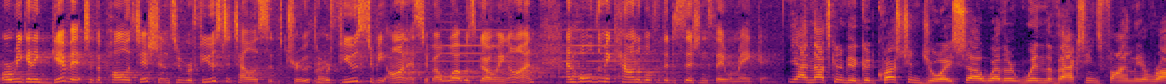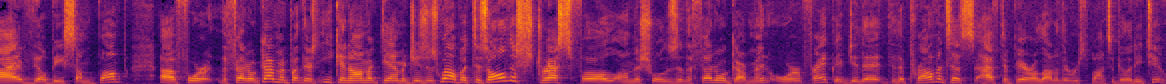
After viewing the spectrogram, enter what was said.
Or are we going to give it to the politicians who refuse to tell us the truth, who refuse to be honest about what was going on, and hold them accountable for the decisions they were making? Yeah, and that's going to be a good question, Joyce, uh, whether when the vaccines finally arrive, there'll be some bump uh, for the federal government, but there's economic damages as well. But does all the stress fall on the shoulders of the federal government, or frankly, do the, do the provinces have to bear a lot of the responsibility too?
